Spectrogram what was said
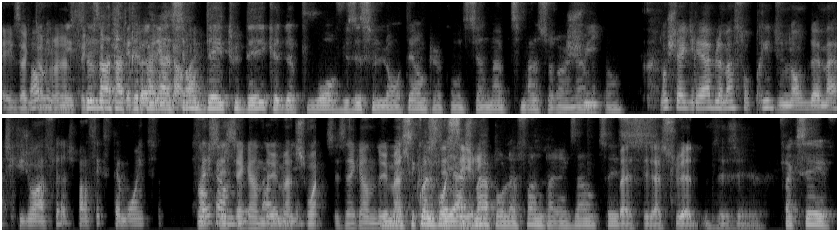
exactement. Fait Plus dans ta préparation day-to-day que de pouvoir viser sur le long terme puis un conditionnement optimal sur un Je an. suis-. Moi je suis agréablement surpris du nombre de matchs qu'ils jouent en Suède. Je pensais que c'était moins que ça. non, c'est 52 quand même matchs. Ouais, c'est 52 Mais matchs. c'est quoi le voyagement séries. pour le fun, par exemple? tu sais? Ben, c'est la Suède. C'est- Fait que c'est.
